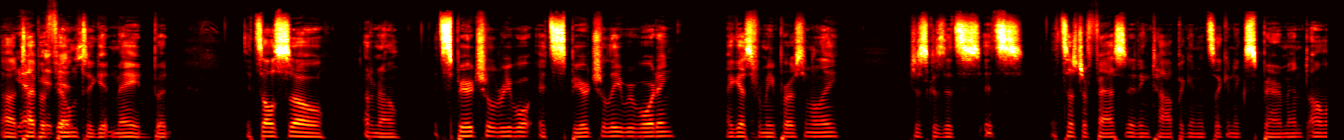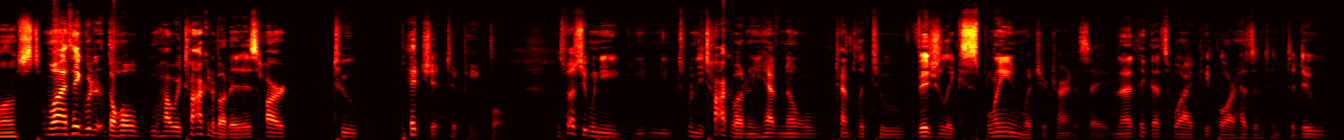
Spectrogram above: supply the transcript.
uh, Yeah, type of film is. to get made, but it's also I don't know. It's spiritual reward. It's spiritually rewarding, I guess for me personally, just because it's it's it's such a fascinating topic and it's like an experiment almost. Well, I think the whole how we're talking about it is hard to pitch it to people, especially when you, you when you talk about it and you have no template to visually explain what you're trying to say. And I think that's why people are hesitant to do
